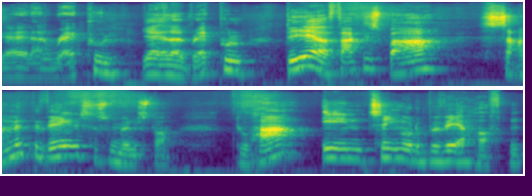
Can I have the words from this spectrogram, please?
Ja, eller en rack pull. Ja, eller et rack pull. Det er faktisk bare samme bevægelsesmønstre. Du har en ting, hvor du bevæger hoften.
